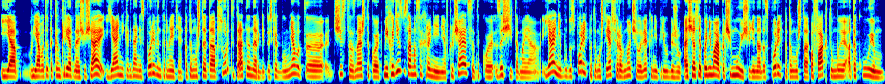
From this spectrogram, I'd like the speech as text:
И я, я вот это конкретно ощущаю. Я никогда не спорю в интернете интернете, потому что это абсурд и трата энергии. То есть как бы у меня вот э, чисто, знаешь, такой механизм самосохранения включается, такой защита моя. Я не буду спорить, потому что я все равно человека не переубежу. А сейчас я понимаю, почему еще не надо спорить, потому что по факту мы атакуем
